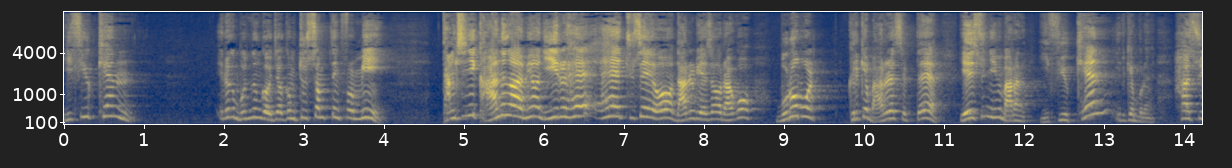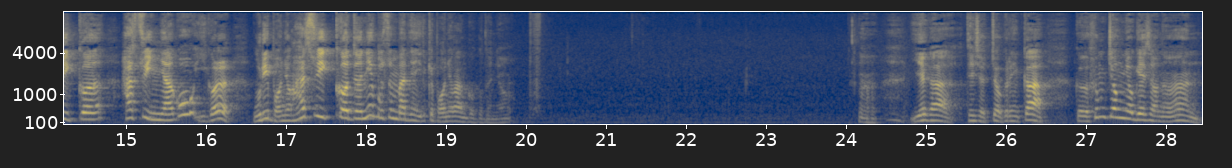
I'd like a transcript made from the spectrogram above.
if you can 이렇게 묻는 거죠. 그럼 do something for me. 당신이 가능하면 이 일을 해, 해 주세요. 나를 위해서라고 물어볼 그렇게 말을 했을 때 예수님이 말하는 if you can 이렇게 물어요. 할 수 있거 할 수 있냐고 이걸 우리 번역 할 수 있거든이 무슨 말이냐 이렇게 번역한 거거든요. 이해가 되셨죠? 그러니까 그 흠정역에서는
